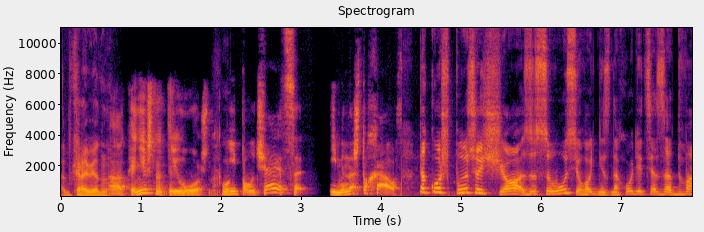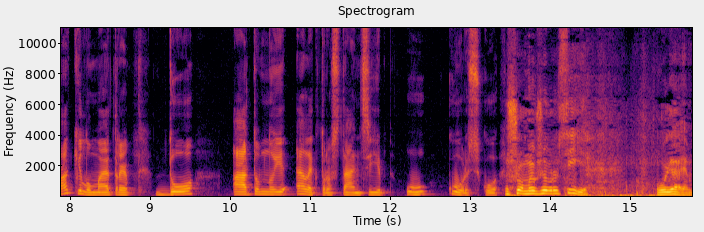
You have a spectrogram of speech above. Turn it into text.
откровенно. А, Конечно, тревожно. И получается именно что хаос. Також пише, що ЗСУ сьогодні знаходяться за 2 кілометри до атомної електростанції у Курську. Ну що, ми вже в Росії гуляємо.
